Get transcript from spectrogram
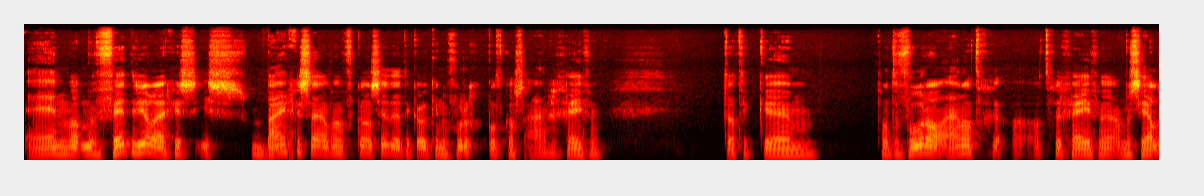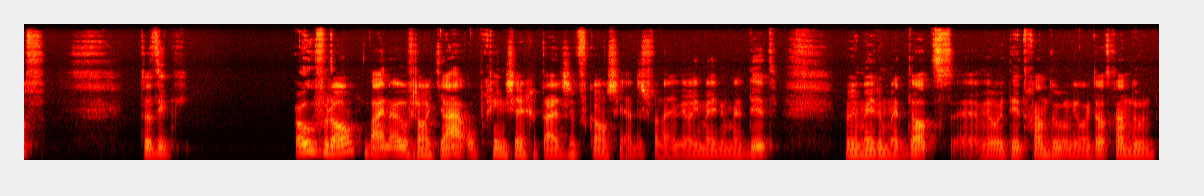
En wat me verder heel erg is, is bijgestaan van vakantie, dat ik ook in de vorige podcast aangegeven, dat ik um, van tevoren al aan had, ge had gegeven aan mezelf, dat ik overal, bijna overal, ja op ging zeggen tijdens een vakantie. Dus van, hey, wil je meedoen met dit? Wil je meedoen met dat? Uh, wil je dit gaan doen? Wil je dat gaan doen?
